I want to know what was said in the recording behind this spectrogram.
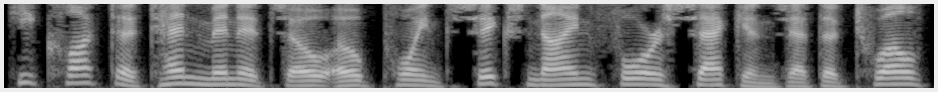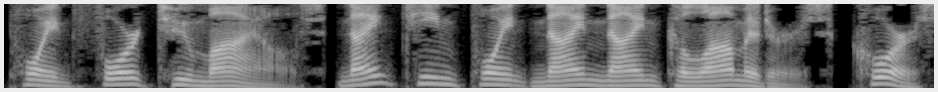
He clocked a 10 minutes 00.694 seconds at the 12.42 miles (19.99 kilometers) course.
